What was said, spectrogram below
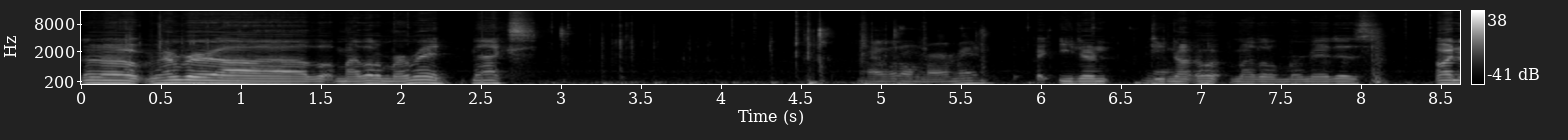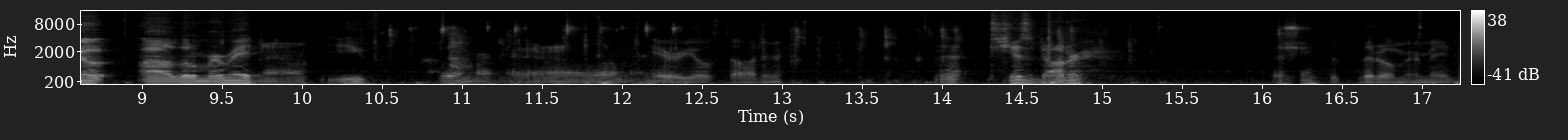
No, no, remember uh, My Little Mermaid, Max? My Little Mermaid. You don't, do you not know what My Little Mermaid is? Oh, no, uh, Little Mermaid. No, You, Little Mermaid. I don't know Little Mermaid. Ariel's daughter. uh, she has a daughter. Does she? The Little Mermaid.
